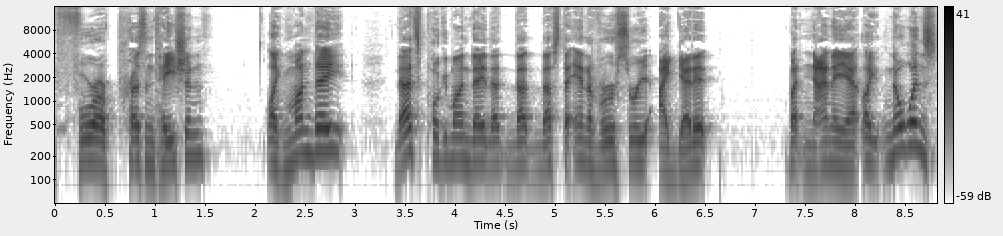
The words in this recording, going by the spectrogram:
for a presentation. Like Monday, that's Pokemon Day. That that that's the anniversary. I get it, but 9 a.m. Like no one's.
